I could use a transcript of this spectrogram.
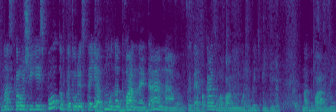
У нас, короче, есть полка, в которой стоят, ну, над ванной, да, на, когда я показывала ванну, может быть, видели, над ванной.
